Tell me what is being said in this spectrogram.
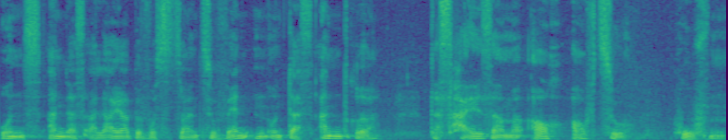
uns an das Alaya-Bewusstsein zu wenden und das andere, das Heilsame, auch aufzurufen.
